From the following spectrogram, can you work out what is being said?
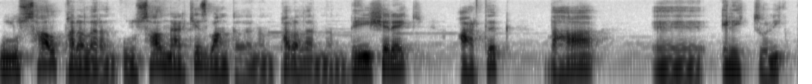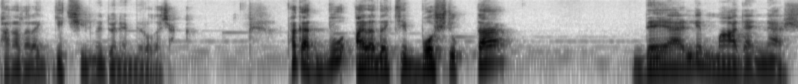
ulusal paraların, ulusal merkez bankalarının paralarının değişerek artık daha e, elektronik paralara geçilme dönemleri olacak. Fakat bu aradaki boşlukta değerli madenler,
